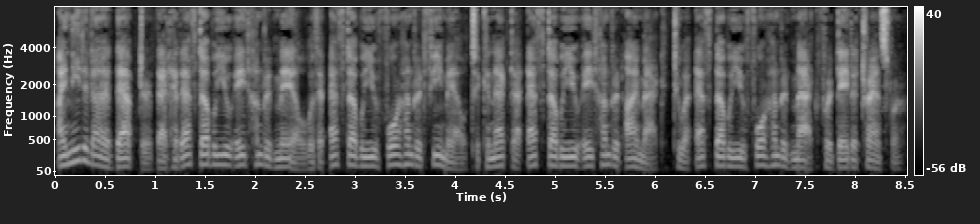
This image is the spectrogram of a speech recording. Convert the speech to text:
I needed an adapter that had FW800 male with a FW400 female to connect a FW800 iMac to a FW400 Mac for data transfer.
